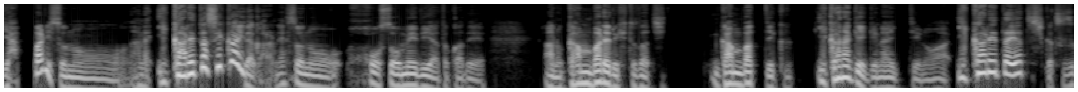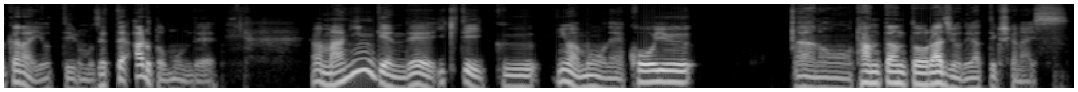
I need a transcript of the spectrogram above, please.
やっぱりその、なんだ、行かれた世界だからね、その放送メディアとかで、あの、頑張れる人たち、頑張っていく、行かなきゃいけないっていうのは、行かれたやつしか続かないよっていうのも絶対あると思うんで、真人間で生きていくにはもうね、こういう、あの、淡々とラジオでやっていくしかないっす。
